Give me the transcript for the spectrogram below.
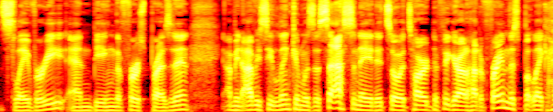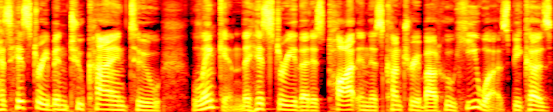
slavery and being the first president. I mean, obviously Lincoln was assassinated, so it's hard to figure out how to frame this, but like has history been too kind to Lincoln, the history that is taught in this country about who he was? Because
